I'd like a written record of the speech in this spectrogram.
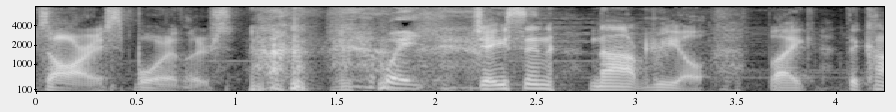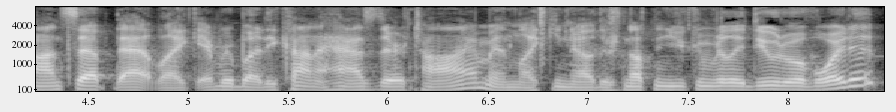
Sorry, spoilers. Wait, Jason, not real. Like the concept that like everybody kind of has their time and like you know there's nothing you can really do to avoid it.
